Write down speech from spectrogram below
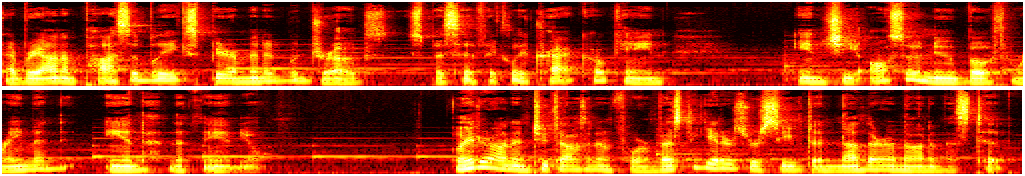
that Brianna possibly experimented with drugs, specifically crack cocaine, and she also knew both Raymond and Nathaniel. Later on in 2004, investigators received another anonymous tip.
